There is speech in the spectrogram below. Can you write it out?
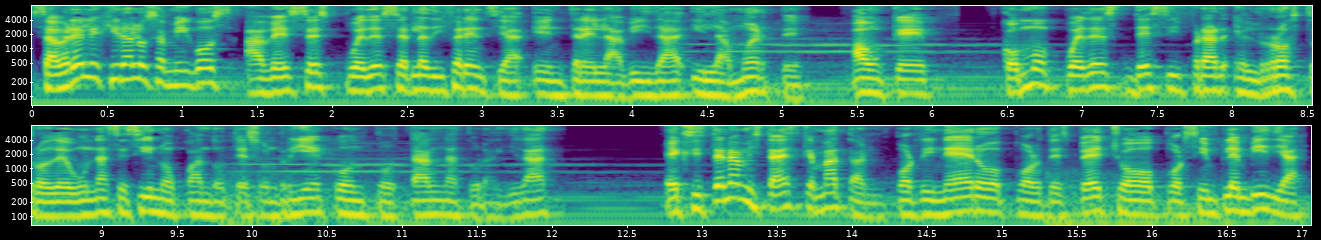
Saber elegir a los amigos a veces puede ser la diferencia entre la vida y la muerte, aunque ¿cómo puedes descifrar el rostro de un asesino cuando te sonríe con total naturalidad? Existen amistades que matan por dinero, por despecho o por simple envidia.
